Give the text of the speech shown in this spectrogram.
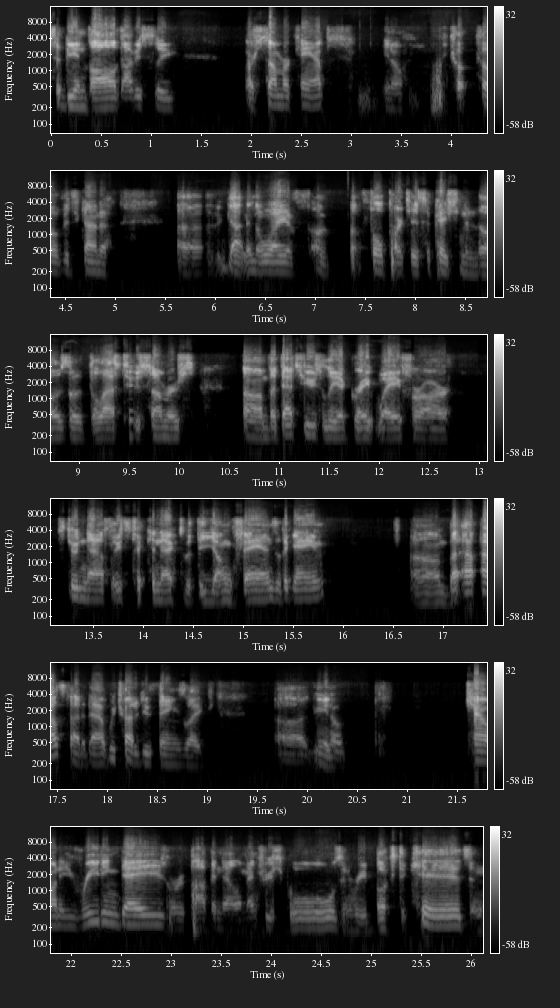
to be involved. Obviously, our summer camps, you know, COVID's kind of uh, gotten in the way of, of, of, full participation in those the, the last two summers. Um, but that's usually a great way for our student athletes to connect with the young fans of the game. Um, but outside of that, we try to do things like, uh, you know, county reading days where we pop into elementary schools and read books to kids and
